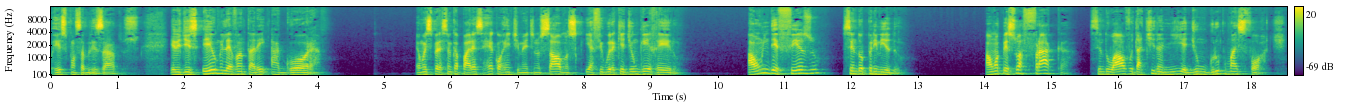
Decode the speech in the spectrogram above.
responsabilizados. Ele diz: Eu me levantarei agora. É uma expressão que aparece recorrentemente nos Salmos e a figura aqui é de um guerreiro. Há um indefeso sendo oprimido. a uma pessoa fraca sendo alvo da tirania de um grupo mais forte.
